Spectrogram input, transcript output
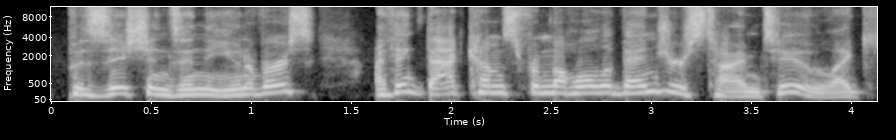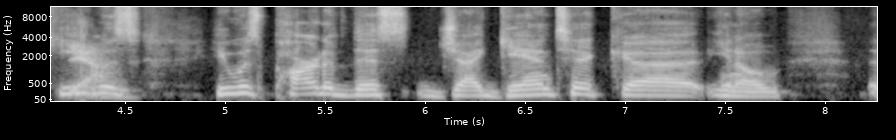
positions in the universe. I think that comes from the whole Avengers time too. Like he Yeah. was he was part of this gigantic uh, you know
